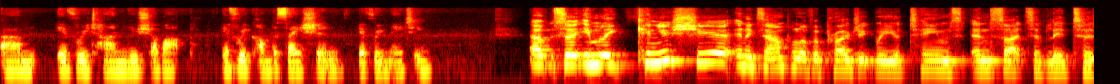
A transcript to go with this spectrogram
um, every time you show up, every conversation, every meeting. Um, so, Emily, can you share an example of a project where your team's insights have led to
